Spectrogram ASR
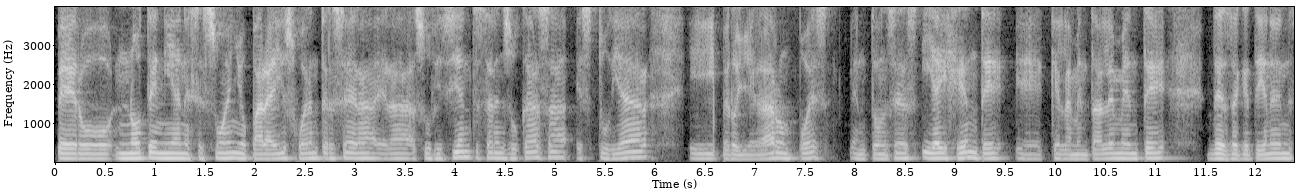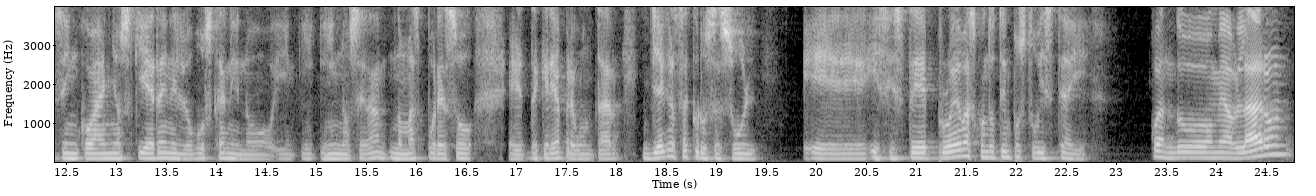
pero no tenían ese sueño. Para ellos jugar en tercera era suficiente estar en su casa, estudiar, y, pero llegaron pues. Entonces, y hay gente eh, que lamentablemente desde que tienen cinco años quieren y lo buscan y no, y, no se dan. Nomás por eso eh, te quería preguntar, llegas a Cruz Azul eh, hiciste pruebas, ¿cuánto tiempo estuviste ahí? Cuando me hablaron,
